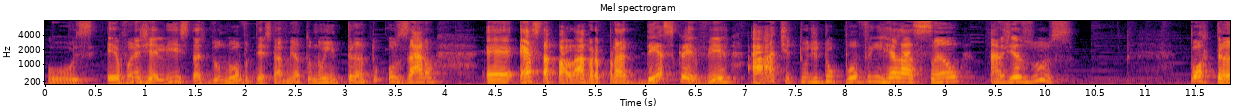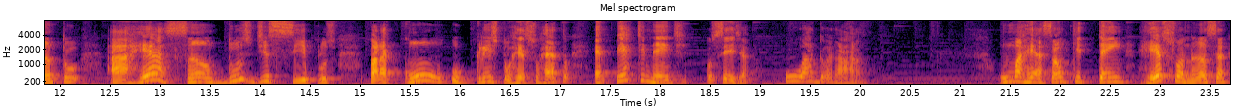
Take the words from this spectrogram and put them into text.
Os evangelistas do Novo Testamento, no entanto, usaram é, esta palavra para descrever a atitude do povo em relação a Jesus. Portanto, a reação dos discípulos para com o Cristo ressurreto é pertinente, ou seja, o adoraram. Uma reação que tem ressonância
